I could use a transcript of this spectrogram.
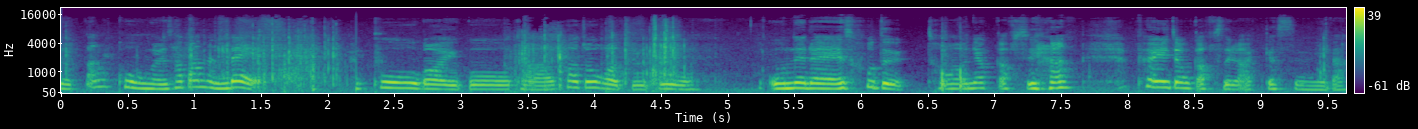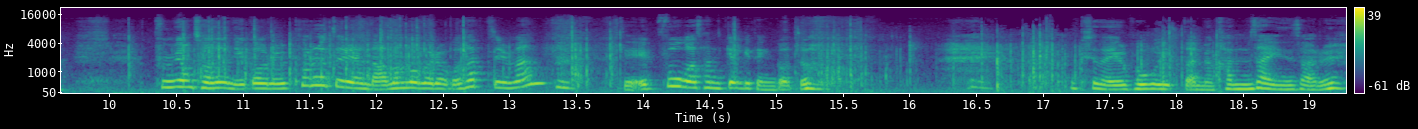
요 땅콩을 사봤는데 F가 이거 다 사줘가지고 오늘의 소득 저녁 값이랑 편의점 값을 아꼈습니다. 분명 저는 이거를 크루즈랑 나눠 먹으려고 샀지만 이제 F가 산격이 된 거죠. 혹시나 이걸 보고 있다면 감사 인사를.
